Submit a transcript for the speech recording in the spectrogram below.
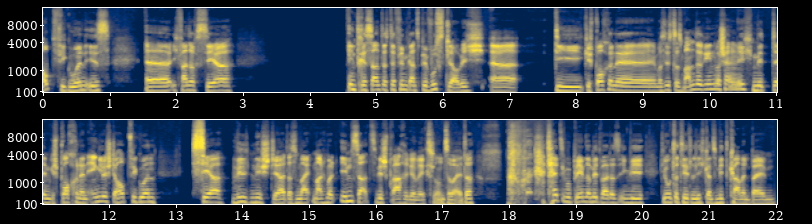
Hauptfiguren ist, äh, ich fand es auch sehr interessant, dass der Film ganz bewusst, glaube ich, äh, die gesprochene, was ist das, Mandarin wahrscheinlich, mit dem gesprochenen Englisch der Hauptfiguren sehr wild mischt, ja, dass manchmal im Satz wird Sprache gewechselt und so weiter. das einzige Problem damit war, dass irgendwie die Untertitel nicht ganz mitkamen, bei,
